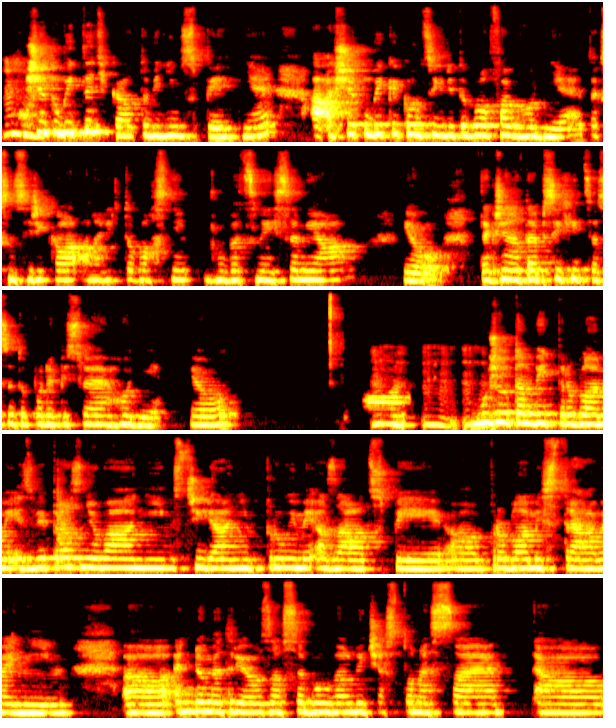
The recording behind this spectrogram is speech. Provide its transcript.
hmm. až jakoby teďka to vidím zpětně a až jakoby ke konci, kdy to bylo fakt hodně, tak jsem si říkala, ale to vlastně vůbec nejsem já, jo. Takže na té psychice se to podepisuje hodně, jo. Mm-hmm. Můžou tam být problémy i s vyprazňováním, střídáním průjmy a zácpy, uh, problémy s trávením. Uh, endometrioza sebou velmi často nese uh,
